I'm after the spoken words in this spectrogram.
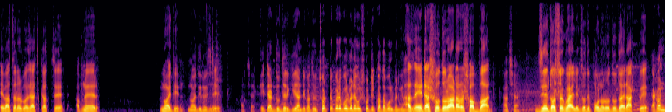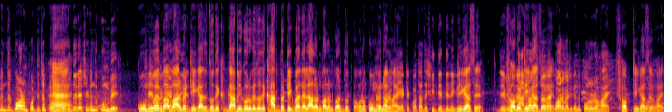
এই বাচ্চাটার বয়স আজকে হচ্ছে আপনার নয় দিন। নয় দিন হয়েছে। জি। আচ্ছা এটার দুধের গ্যারান্টি কত ছোট্ট করে বলবেন এবং সঠিক কথা বলবেন কিন্তু। আচ্ছা এটা সতেরো আঠারো সব বাদ। আচ্ছা। যে দর্শক ভাই লিখ যদি পনেরো দুধ হয় রাখবে। এখন কিন্তু গরম পড়তেছে প্রচুর, হ্যাঁ। দুধের এসে কিন্তু কমবে। কমবে সেইভাবে বা guarantee বাড়বে। ঠিক আছে। যদি গাভী গরুকে যদি খাদ্য ঠিকভাবে দেয়, লালন পালন কর দুধ কখনো কমবে না তারপরে ভাই। ভাই একটা কথা আছে শীতের দিনে ঠিক কিন্তু আছে। যেগুলো সবই ঠিক আঠারো আছে দুধ হবে, ভাই। গরম এসে কিন্তু পনেরো হয়। সব ঠিক আছে ভাই।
